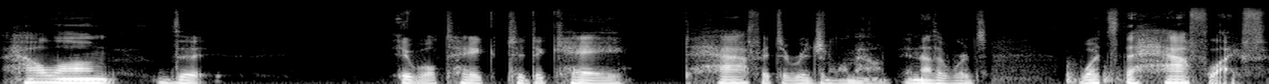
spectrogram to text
how long the it will take to decay to half its original amount. In other words, what's the half-life?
